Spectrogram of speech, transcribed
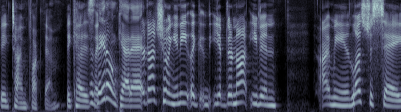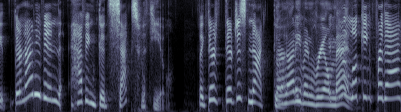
big time fuck them because like, they don't get it. they're not showing any like yeah, they're not even I mean, let's just say they're not even having good sex with you. Like they're they're just not good. They're not even real if men. You're looking for that,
